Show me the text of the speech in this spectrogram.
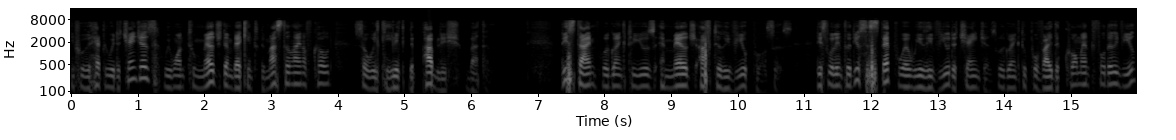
If we're happy with the changes, we want to merge them back into the master line of code. So we'll click the publish button. This time, we're going to use a merge after review process. This will introduce a step where we review the changes. We're going to provide a comment for the review,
